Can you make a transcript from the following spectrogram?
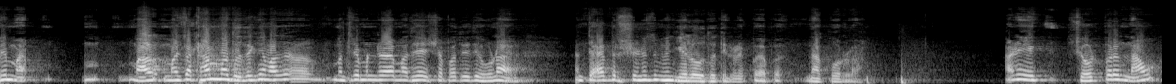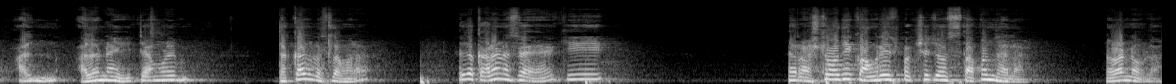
मी मा- माझं ठाम मत होतं की माझं मंत्रिमंडळामध्ये शपथविधी होणार. आणि त्या दृष्टीनेच मी गेलो होतो तिकडे प- नागपूरला. आणि एक शेवटपर्यंत नाव आल- आलं नाही त्यामुळे धक्काच बसला मला. त्याचं कारण असं आहे की राष्ट्रवादी काँग्रेस पक्ष जेव्हा स्थापन झाला नव्याण्णवला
